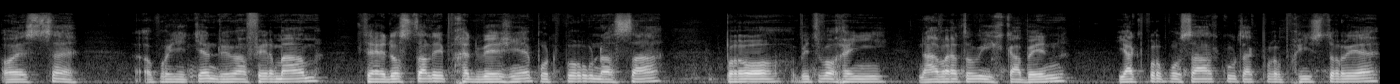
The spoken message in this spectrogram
OSC. Oproti těm dvěma firmám, které dostali předběžně podporu NASA pro vytvoření návratových kabin, jak pro posádku, tak pro přístroje,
